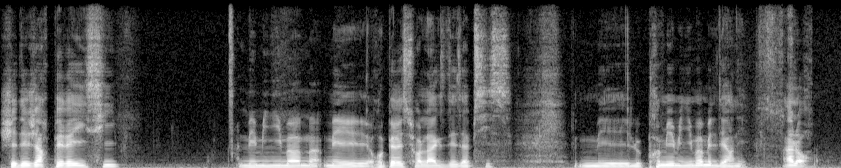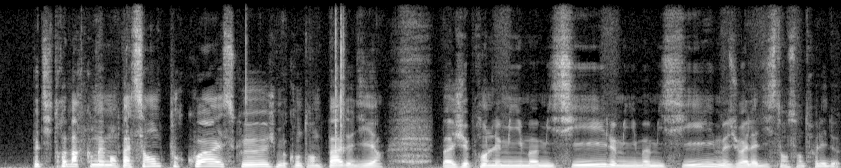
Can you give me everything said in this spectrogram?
J'ai déjà repéré ici mes minimums, mes repérés sur l'axe des abscisses, mais le premier minimum et le dernier. Alors, petite remarque quand même en passant, pourquoi est-ce que je ne me contente pas de dire bah, je vais prendre le minimum ici, le minimum ici, mesurer la distance entre les deux?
